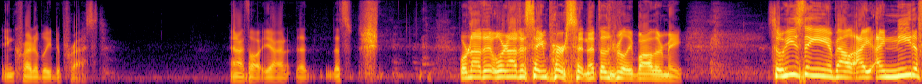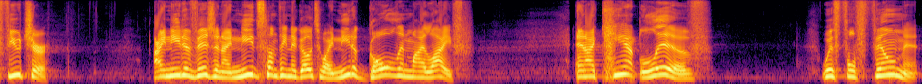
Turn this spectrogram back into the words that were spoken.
incredibly depressed. And I thought, yeah, that, that's, we're not, we're not the same person. That doesn't really bother me. So he's thinking about, I, I need a future. I need a vision. I need something to go to. I need a goal in my life. And I can't live with fulfillment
